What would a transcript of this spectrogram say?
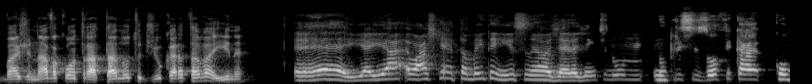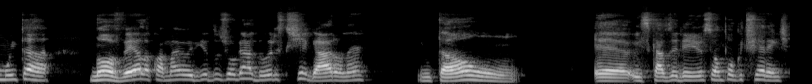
imaginava contratar, no outro dia o cara estava aí, né? É, e aí eu acho que é, também tem isso, né, Rogério? A gente não, não precisou ficar com muita novela com a maioria dos jogadores que chegaram, né? Então, é, esse caso do é um pouco diferente.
